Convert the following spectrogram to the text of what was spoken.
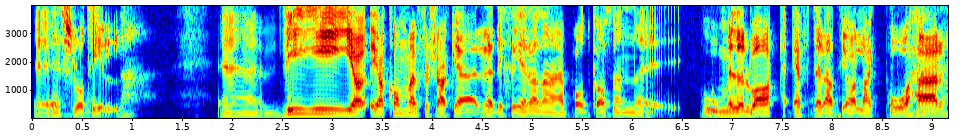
eh, slå till. Eh, vi, jag, jag, kommer försöka redigera den här podcasten eh, omedelbart efter att jag lagt på här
